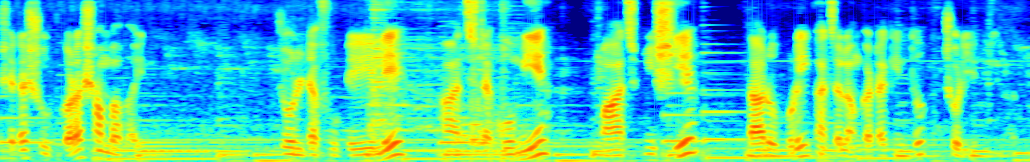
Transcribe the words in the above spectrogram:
সেটা শ্যুট করা সম্ভব হয়নি। ঝোলটা ফুটে এলে আঁচটা কমিয়ে মাছ মিশিয়ে তার উপরেই কাঁচা লঙ্কাটা কিন্তু ছড়িয়ে দিতে হবে।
